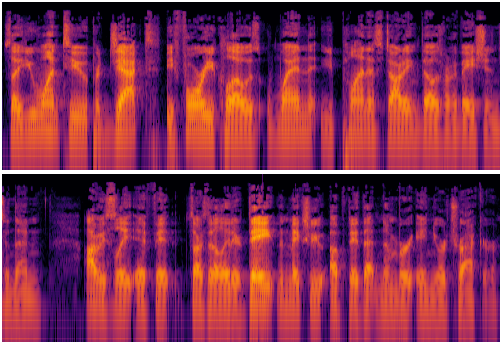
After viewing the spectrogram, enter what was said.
So you want to project before you close when you plan on starting those renovations. And then obviously, if it starts at a later date, then make sure you update that number in your tracker.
